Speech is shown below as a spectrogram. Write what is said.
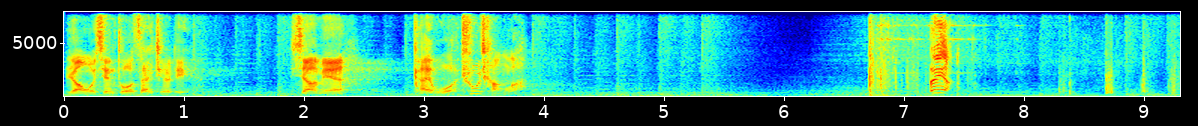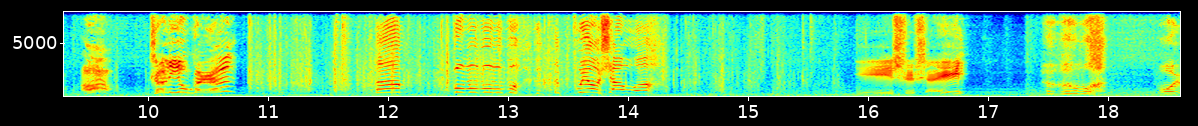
让我先躲在这里。下面该我出场了。哎呀！啊，这里有个人！啊！不不不不不！不要杀我！你是谁？我我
